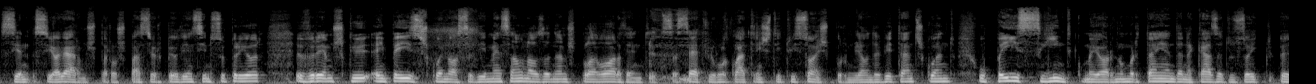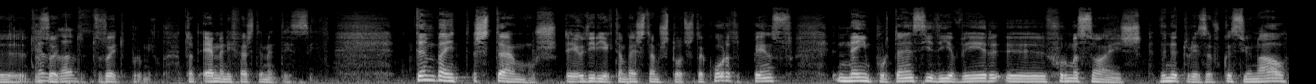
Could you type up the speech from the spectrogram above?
se, se, olharmos para o espaço europeu de ensino superior, veremos que em países com a nossa dimensão nós andamos pela ordem de 17,4 instituições por milhão de habitantes, quando o país seguinte que o maior número tem anda na casa dos 8, uh, dos, é 8, dos 8 por mil. Portanto, é manifestamente excessivo. Também estamos, eu diria que também estamos todos de acordo, penso, na importância de haver eh, formações de natureza vocacional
